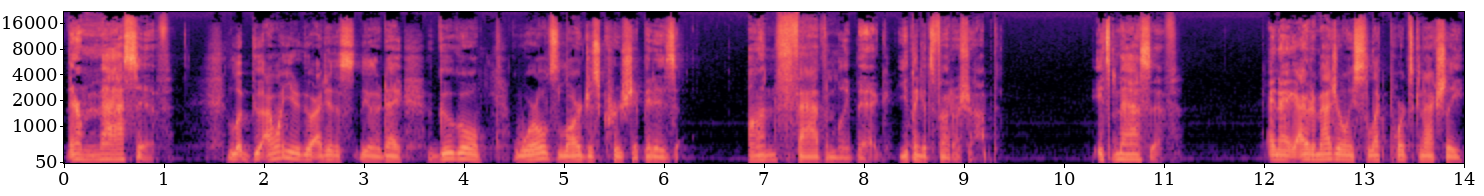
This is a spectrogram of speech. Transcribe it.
They're massive. Look, I want you to go, I did this the other day. Google world's largest cruise ship. It is unfathomably big. You think it's photoshopped. It's massive. And I, I would imagine only select ports can actually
